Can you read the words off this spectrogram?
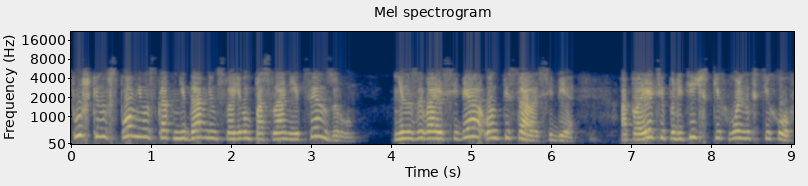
Пушкину вспомнилось, как в недавнем своем послании цензуру, не называя себя, он писал о себе — о поэте политических вольных стихов,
